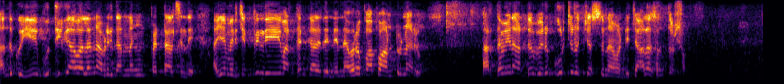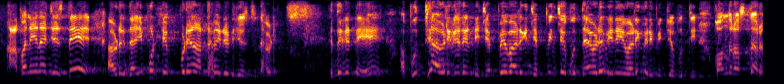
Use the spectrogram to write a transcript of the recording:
అందుకు ఏ బుద్ధి కావాలన్నా ఆవిడకి దండం పెట్టాల్సిందే. అయ్యా మీరు చెప్పింది ఏం అర్థం కాలేదు నిన్న ఎవరో పాపం అంటున్నారు. అర్థమైన అర్థం పేరు కూర్చుని వచ్చేస్తున్నామండి. చాలా సంతోషం. ఆ పనైనా చేస్తే ఆవిడకి దయపుట్టి ఎప్పుడైనా అర్థమయ్యేటట్టు చేస్తుంది ఆవిడ. ఎందుకంటే ఆ బుద్ధి ఆవిడ కదండి. చెప్పేవాడికి చెప్పించే బుద్ధి ఆవిడే వినేవాడికి వినిపించే బుద్ధి. కొందరు వస్తారు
